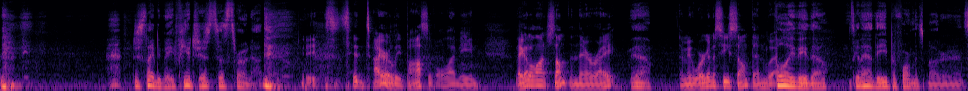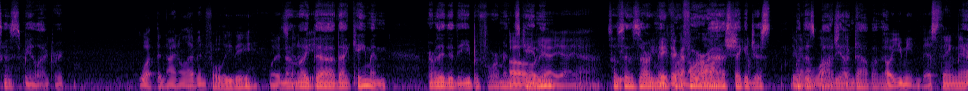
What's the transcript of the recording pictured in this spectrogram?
Just like to make futures, just thrown out. it's entirely possible i mean they got to launch something there right yeah. i mean we're going to see something Full EV though. It's gonna have the E performance motor and it's gonna be electric. what the 911 full ev what it's No, like be the that Cayman. Remember they did the E performance oh Cayman. yeah yeah yeah So since it's already made for 4RS, launch- they could just put this body the- on top of it. Oh, you mean this thing there?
